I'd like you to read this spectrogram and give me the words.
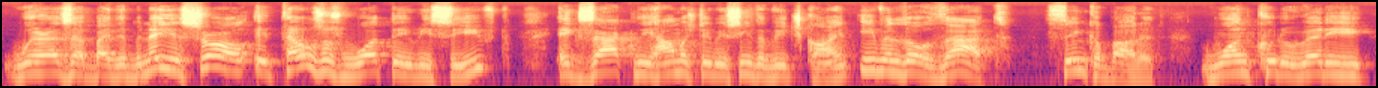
Whereas by the Bnei Yisrael, it tells us what they received, exactly how much they received of each kind, even though that, think about it, one could already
